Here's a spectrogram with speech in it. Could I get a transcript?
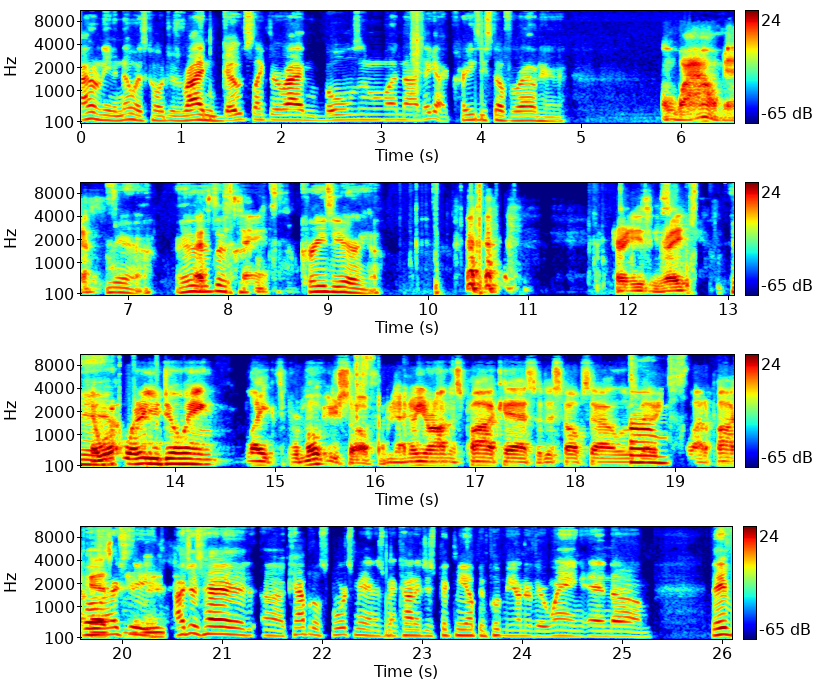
I don't even know what it's called, just riding goats like they're riding bulls and whatnot. They got crazy stuff around here. Oh wow, man, Yeah, that's it's a insane. crazy area. Crazy, right? Yeah. And what what are you doing like to promote yourself? I mean, I know you're on this podcast, so this helps out a little bit. Um, A lot of podcasts. Well, actually, I just had uh, Capital Sports Management kind of just pick me up and put me under their wing, and um, they've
